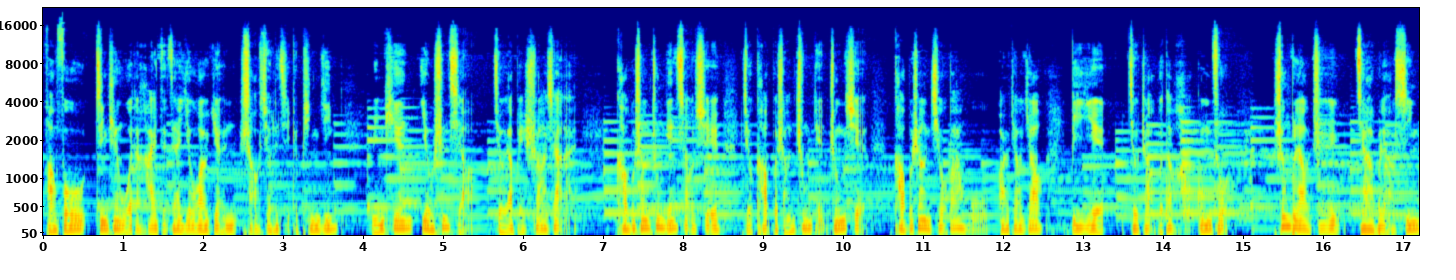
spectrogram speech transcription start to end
仿佛今天我的孩子在幼儿园少学了几个拼音，明天幼升小就要被刷下来，考不上重点小学就考不上重点中学，考不上九八五二幺幺，毕业就找不到好工作，升不了职加不了薪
